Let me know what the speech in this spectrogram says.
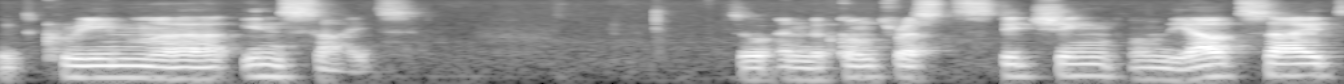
with cream uh, inside. So and the contrast stitching on the outside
